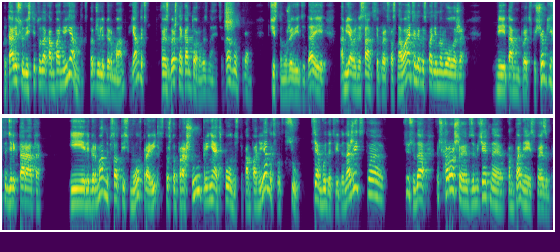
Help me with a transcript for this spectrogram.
Пытались увести туда компанию Яндекс, тот же Либерман. Яндекс – ФСБшная контора, вы знаете, да, ну, прям в чистом уже виде, да, и объявлены санкции против основателя господина Воложа, и там против еще каких-то директората. И Либерман написал письмо в правительство, что прошу принять полностью компанию Яндекс, вот всю, всем выдать виды на жительство, всю сюда. Же хорошая, замечательная компания из ФСБ.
